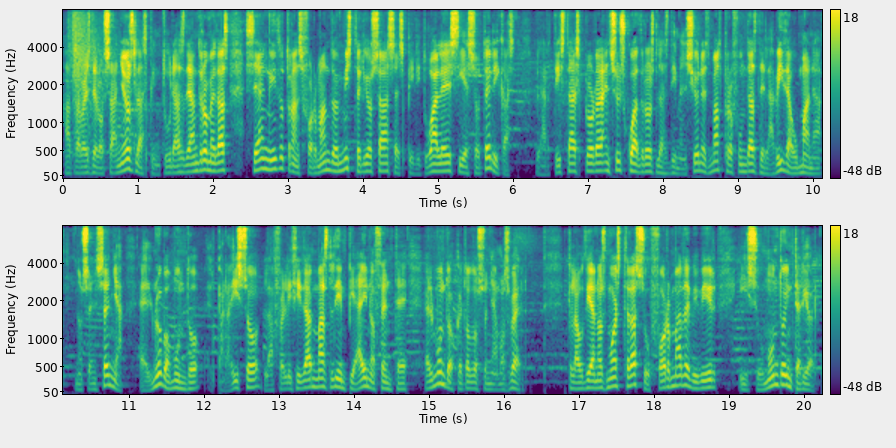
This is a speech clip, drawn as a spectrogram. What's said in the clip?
A través de los años, las pinturas de Andrómedas se han ido transformando en misteriosas, espirituales y esotéricas. La artista explora en sus cuadros las dimensiones más profundas de la vida humana, nos enseña el nuevo mundo, el paraíso, la felicidad más limpia e inocente, el mundo que todos soñamos ver. Claudia nos muestra su forma de vivir y su mundo interior.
